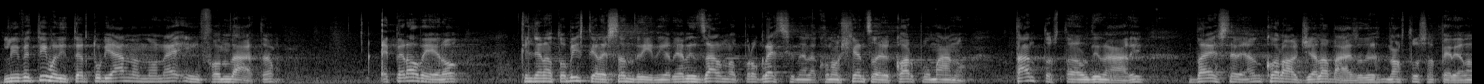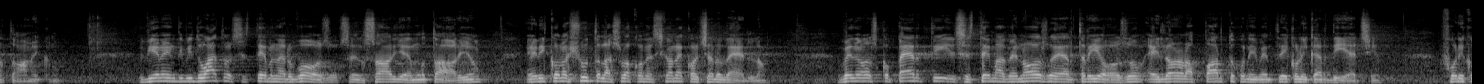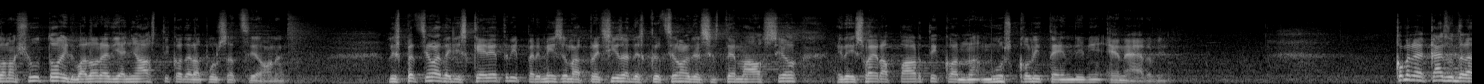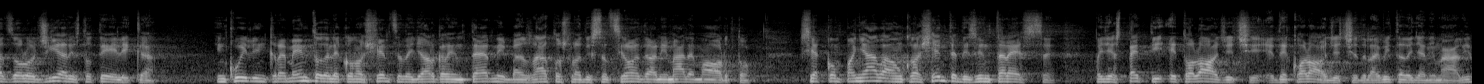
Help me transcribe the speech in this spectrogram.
L'invettiva di Tertulliano non è infondata, è però vero che gli anatomisti alessandrini realizzarono progressi nella conoscenza del corpo umano tanto straordinari da essere ancora oggi alla base del nostro sapere anatomico. Viene individuato il sistema nervoso, sensorio e motorio e riconosciuta la sua connessione col cervello. Vennero scoperti il sistema venoso e arterioso e il loro rapporto con i ventricoli cardiaci. Fu riconosciuto il valore diagnostico della pulsazione. L'ispezione degli scheletri permise una precisa descrizione del sistema osseo e dei suoi rapporti con muscoli, tendini e nervi. Come nel caso della zoologia aristotelica, in cui l'incremento delle conoscenze degli organi interni basato sulla dissezione dell'animale morto si accompagnava a un crescente disinteresse per gli aspetti etologici ed ecologici della vita degli animali,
